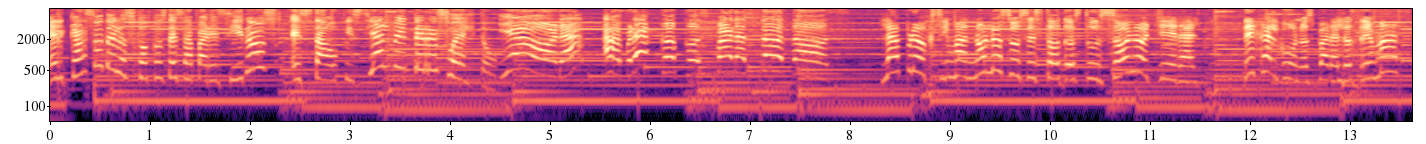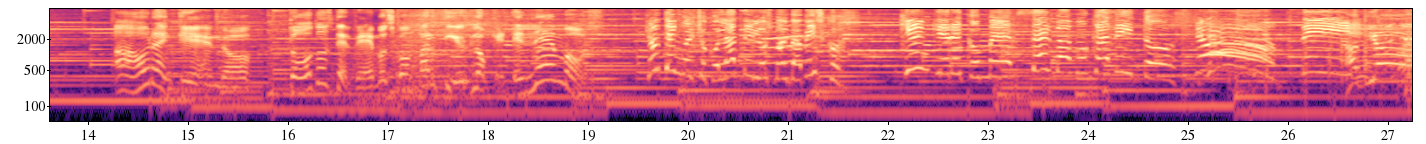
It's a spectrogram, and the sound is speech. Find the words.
El caso de los cocos desaparecidos está oficialmente resuelto. Y ahora habrá cocos para todos. La próxima no los uses todos tú solo, Gerald. Deja algunos para los demás. Ahora entiendo. Todos debemos compartir lo que tenemos. Yo tengo el chocolate y los malvaviscos. ¿Quién quiere comer selva bocaditos? ¡Yo! ¡Sí! ¡Adiós!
